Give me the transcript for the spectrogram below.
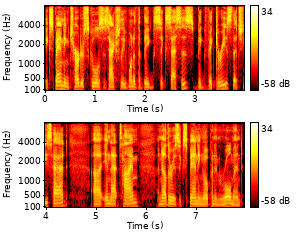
Expanding charter schools is actually one of the big successes, big victories that she's had uh, in that time. Another is expanding open enrollment.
